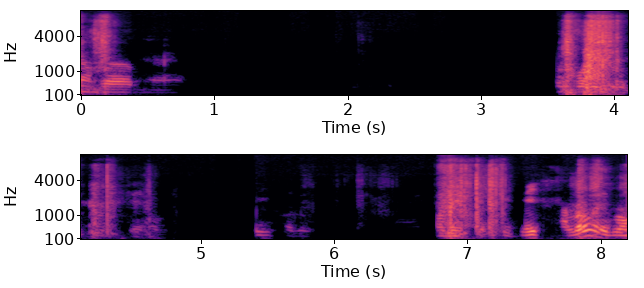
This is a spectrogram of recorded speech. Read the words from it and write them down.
আমরা বেশ ভালো এবং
